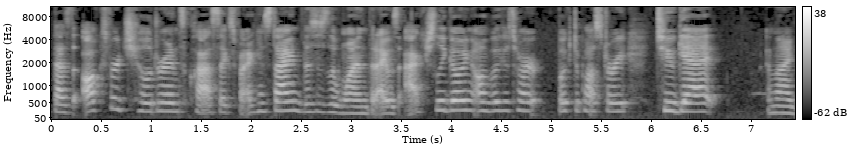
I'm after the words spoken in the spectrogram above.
That's the Oxford Children's Classics Frankenstein. This is the one that I was actually going on Book Depository to get. And then I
